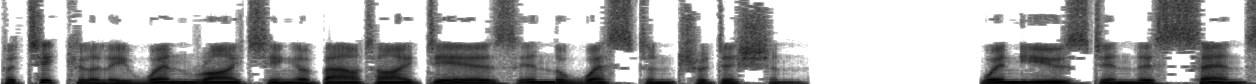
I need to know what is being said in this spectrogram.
particularly when writing about ideas in the Western tradition. When used in this sense,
